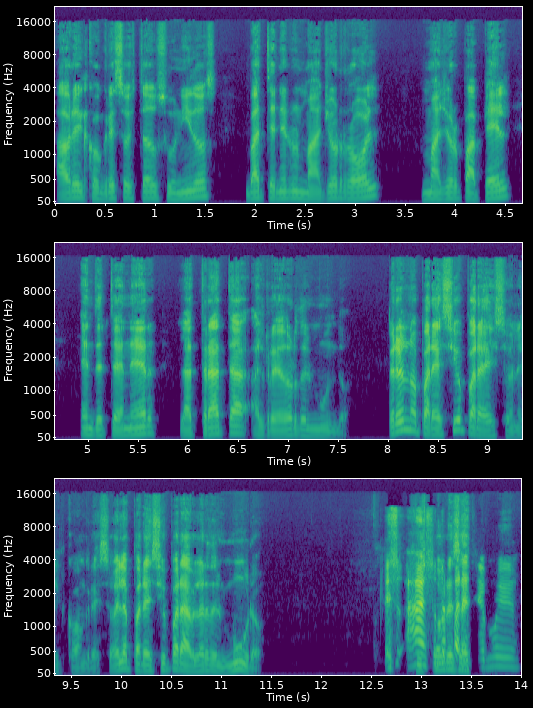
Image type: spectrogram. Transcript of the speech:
ahora el Congreso de Estados Unidos va a tener un mayor rol, mayor papel en detener la trata alrededor del mundo. Pero él no apareció para eso en el Congreso, él apareció para hablar del muro. Eso, ah, eso me pareció muy,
